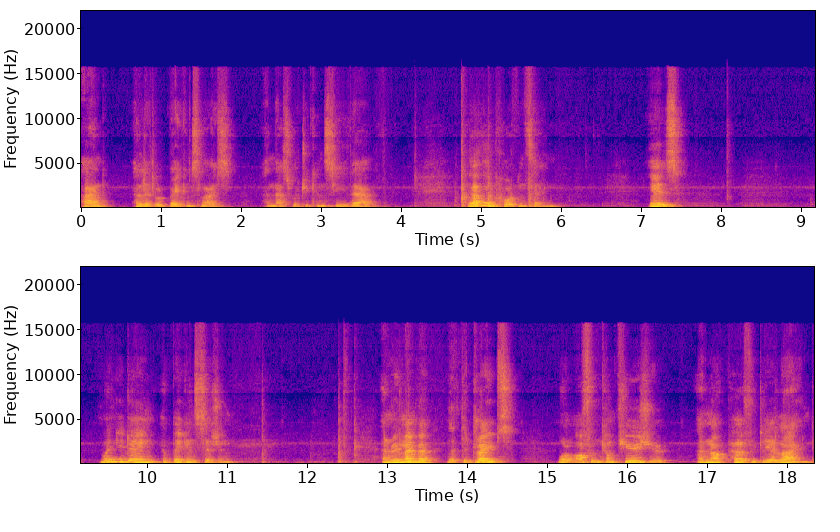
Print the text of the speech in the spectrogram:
and a little bacon slice, and that's what you can see there. The other important thing is when you're doing a big incision, and remember that the drapes will often confuse you and not perfectly aligned,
